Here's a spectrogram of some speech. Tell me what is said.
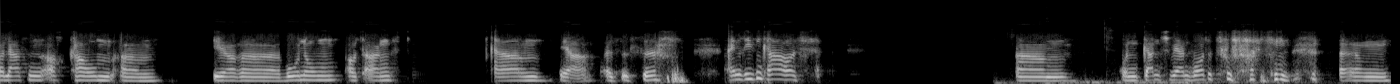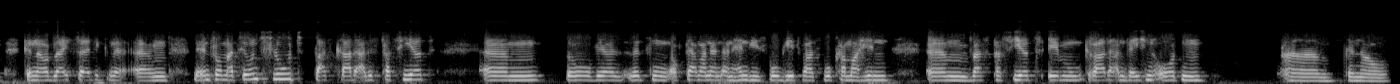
verlassen auch kaum ähm, ihre Wohnung aus Angst. Ähm, ja, es ist äh, ein Riesenchaos. Ähm, und ganz schweren Worte zu fassen. Ähm, genau gleichzeitig eine, ähm, eine, Informationsflut, was gerade alles passiert. Ähm, so, wir sitzen auch permanent an Handys, wo geht was, wo kann man hin, ähm, was passiert eben gerade an welchen Orten. Ähm, genau.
